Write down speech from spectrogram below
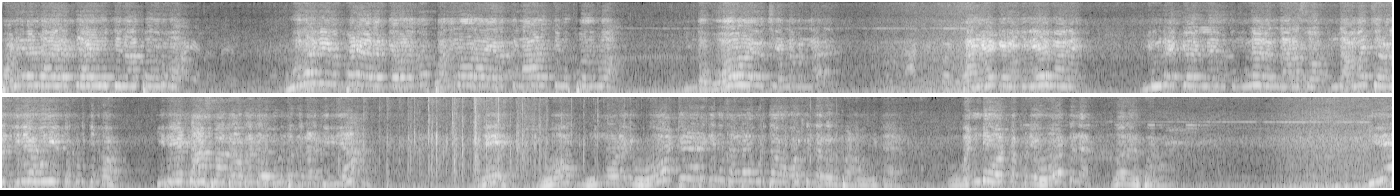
பன்னிரெண்டாயிரத்தி ஐநூத்தி நாற்பது ரூபாய் உதவி விற்பனையாளருக்கு எவ்வளவு? பதினோராயிரத்தி நானூத்தி முப்பது ரூபாய் இந்த ஓவாய் வச்சு என்ன பண்ண? நான் கேட்கிறேன் இதே மாதிரி. இன்றைக்கோ இல்லை இதுக்கு முன்னாடி இருந்த அரசோ இந்த அமைச்சர்களுக்கு இதே ஊதியத்தை கொடுத்துருக்கோம் இதே டாஸ்மாக்ல உட்காந்து குடும்பத்தை நடத்திருக்கியா ஓ- உன்னுடைய ஓட்டுநருக்கு இந்த சம்பளம் கொடுத்தா ஓட்டுநர் இருப்பான் உங்ககிட்ட வண்டி ஓட்டக்கூடிய ஓட்டுநர் இருப்பானா? இதே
